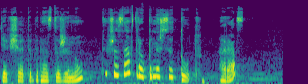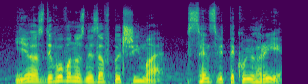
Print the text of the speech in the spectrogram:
Якщо я тебе наздожену, ти вже завтра опинишся тут. Гаразд? Я здивовано знизав плечима. Сенс від такої гри.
